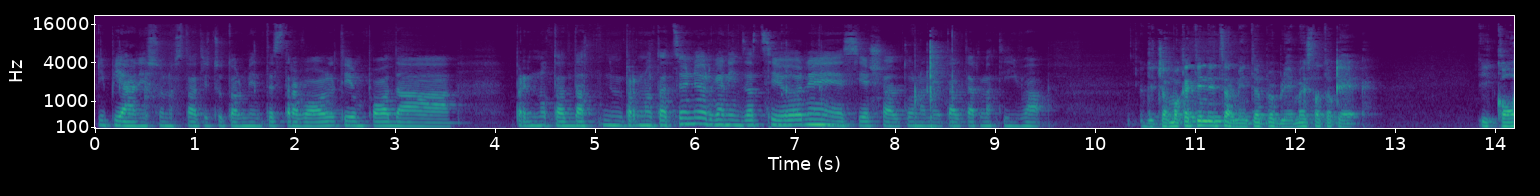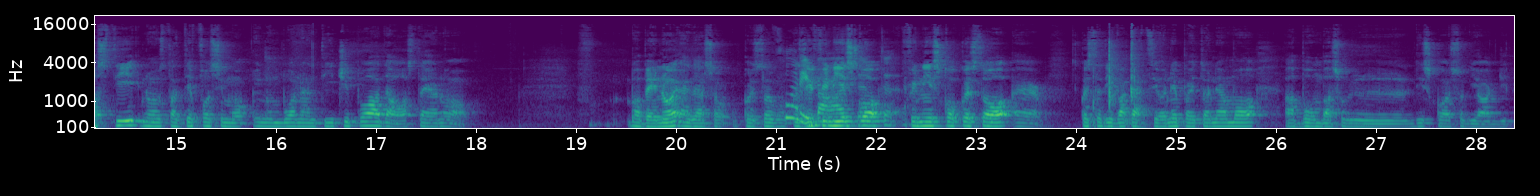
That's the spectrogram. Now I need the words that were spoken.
I piani sono stati totalmente stravolti, un po' da, prenota- da prenotazione e organizzazione si è scelta una meta alternativa. Diciamo che tendenzialmente il problema è stato che i costi, nonostante fossimo in un buon anticipo, ad Aosta erano... Vabbè, noi adesso questo, così finisco, finisco questo, eh, questa divagazione e poi torniamo a bomba sul discorso di oggi.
